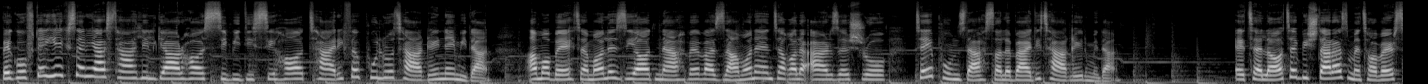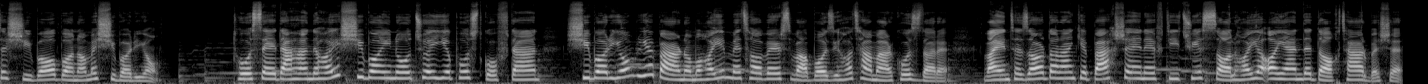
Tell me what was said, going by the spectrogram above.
به گفته یک سری از تحلیلگرها CBDC ها تعریف پول رو تغییر نمیدن اما به احتمال زیاد نحوه و زمان انتقال ارزش رو طی 15 سال بعدی تغییر میدن. اطلاعات بیشتر از متاورس شیبا با نام شیباریوم توسعه دهنده های شیبا اینو توی یه پست گفتن شیباریوم روی برنامه های متاورس و بازی ها تمرکز داره و انتظار دارن که بخش NFT توی سالهای آینده داغتر بشه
